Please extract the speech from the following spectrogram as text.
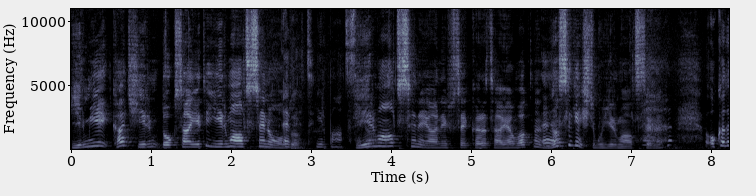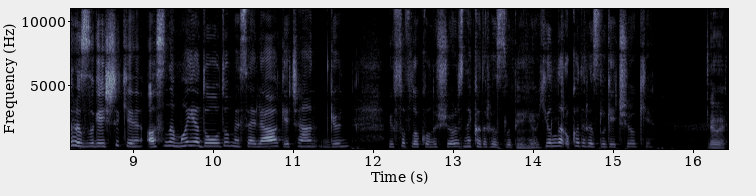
20 kaç? 20 97 26 sene oldu. Evet 26 sene. 26 sene ya Nefise Karatay. Ya bak Evet. nasıl geçti bu 26 sene? O kadar hızlı geçti ki aslında Maya doğdu mesela geçen gün Yusuf'la konuşuyoruz ne kadar hızlı büyüyor. Yıllar o kadar hızlı geçiyor ki. Evet.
